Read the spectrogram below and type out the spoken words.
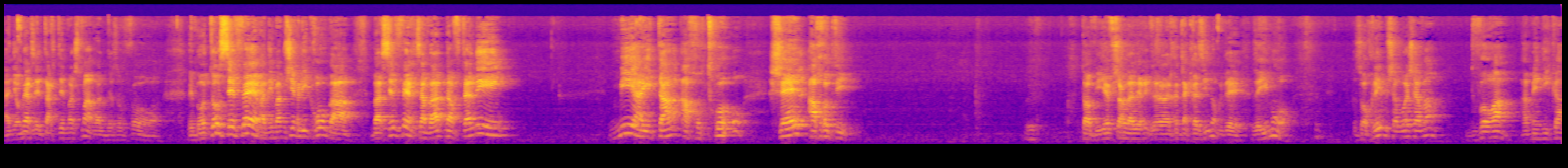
אני אומר זה תחתי משמע, אבל בסופו... ובאותו ספר, אני ממשיך לקרוא בספר צוואת נפתלי, מי הייתה אחותו של אחותי? טוב, אי אפשר ללכת, לקזינו, זה, הימור. זוכרים בשבוע שעבר? דבורה המניקה.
